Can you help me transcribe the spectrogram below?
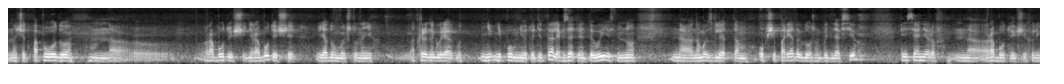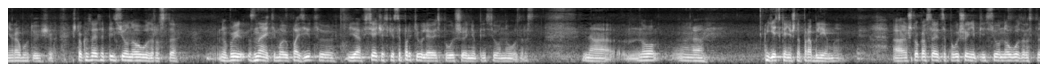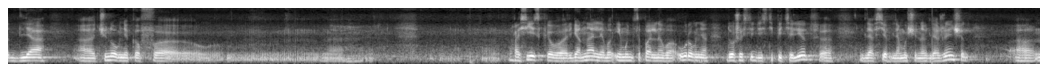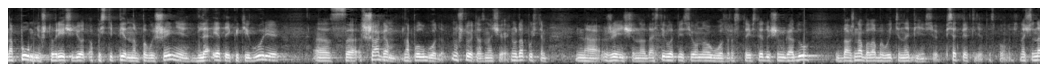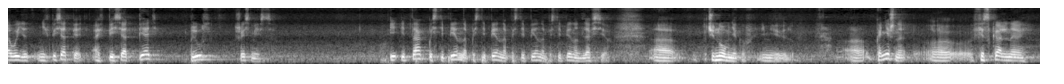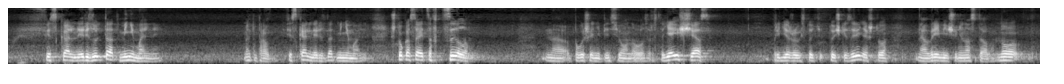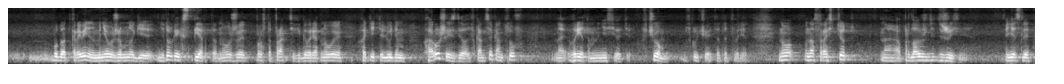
Значит, по поводу э, работающие, не работающие, я думаю, что на них, откровенно говоря, вот не, не помню эту деталь, обязательно это выясню, но, на, на мой взгляд, там общий порядок должен быть для всех пенсионеров, работающих или не работающих. Что касается пенсионного возраста, вы знаете мою позицию, я всячески сопротивляюсь повышению пенсионного возраста. Но э, есть, конечно, проблемы. А что касается повышения пенсионного возраста для э, чиновников э, российского, регионального и муниципального уровня до 65 лет для всех, для мужчин и для женщин. Напомню, что речь идет о постепенном повышении для этой категории – Э, с шагом на полгода. Ну, что это означает? Ну, допустим, женщина достигла пенсионного возраста и в следующем году должна была бы выйти на пенсию. 55 лет исполнилось. Значит, она выйдет не в 55, а в 55 плюс 6 месяцев. И, и так постепенно, постепенно, постепенно, постепенно для всех. Э, чиновников, имею в виду. Э, конечно, фискальный, фискальный результат минимальный. Это правда. Фискальный результат минимальный. Что касается в целом э, повышения пенсионного возраста, я и сейчас придерживаюсь точки зрения, что э, время еще не настало. Но буду откровенен, мне уже многие, не только эксперты, но уже просто практики говорят, ну вы хотите людям хорошее сделать, в конце концов э, вред им нанесете. В чем заключается этот вред? Но у нас растет продолжительность жизни. Если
